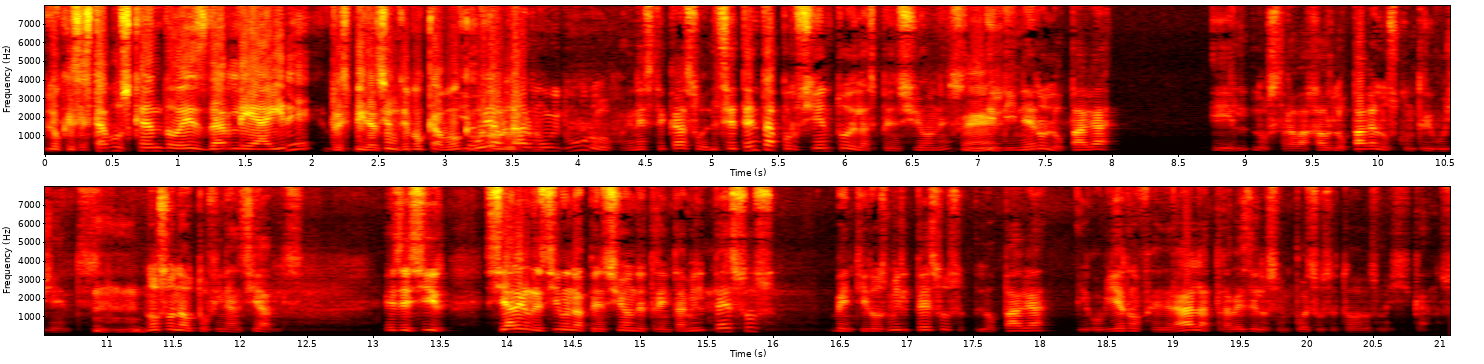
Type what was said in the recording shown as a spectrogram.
lo, que se está buscando es darle aire, respiración de boca a boca. Y voy a hablar muy duro en este caso. El 70% de las pensiones, el dinero lo paga los trabajadores, lo pagan los contribuyentes. No son autofinanciables. Es decir, si alguien recibe una pensión de 30 mil pesos, 22 mil pesos lo paga el gobierno federal a través de los impuestos de todos los mexicanos.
